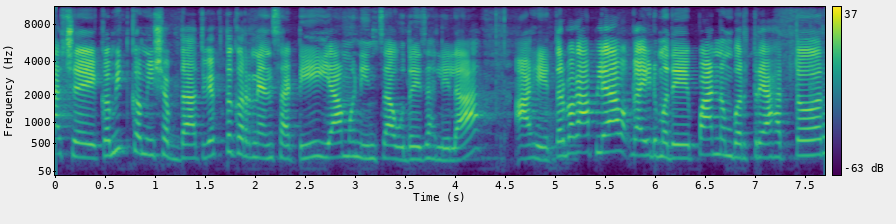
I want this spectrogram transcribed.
आशय कमीत कमी शब्दात व्यक्त करण्यासाठी या म्हणींचा उदय झालेला आहे. तर बघा आपल्या गाईडमध्ये पान नंबर त्र्याहत्तर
